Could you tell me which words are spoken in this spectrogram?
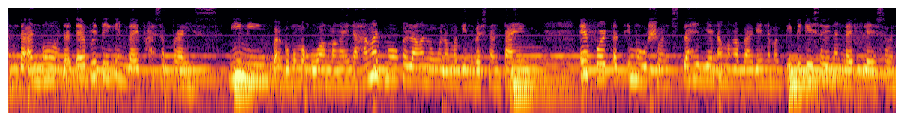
Tandaan mo that everything in life has a price. Meaning, bago mo makuha ang mga hinahangad mo, kailangan mo munang mag-invest ng time, effort at emotions dahil yan ang mga bagay na magbibigay sa'yo ng life lesson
